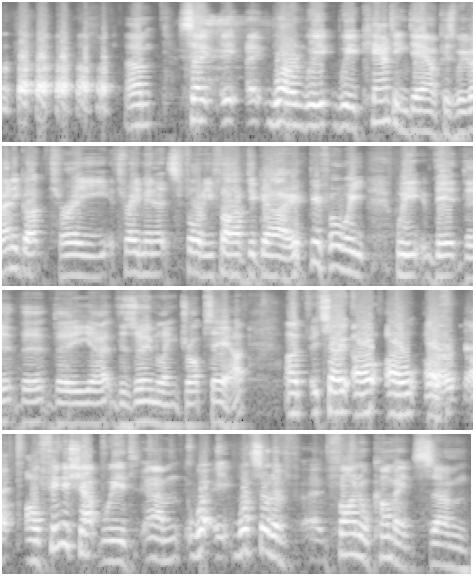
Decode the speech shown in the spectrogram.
um, so, it, it, Warren, we, we're counting down because we've only got three three minutes forty five to go before we, we the the the the, uh, the Zoom link drops out. Uh, so I'll I'll, I'll, okay. I'll finish up with um, what what sort of uh, final comments um,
